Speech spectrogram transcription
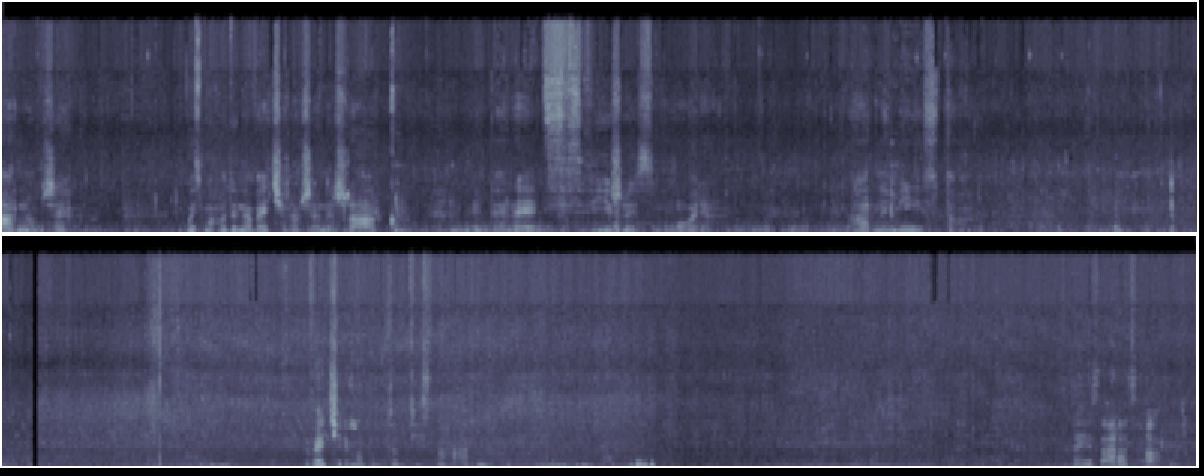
Гарно вже. Восьма година вечора вже не жарко. Вітерець свіжий з моря. Гарне місто. Ввечері, мабуть, тут дійсно гарно. Та і зараз гарно.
